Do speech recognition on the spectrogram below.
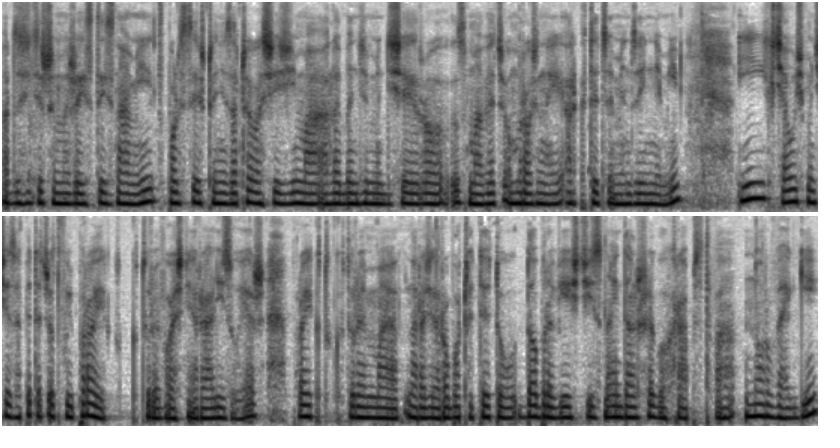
Bardzo się cieszymy, że jesteś z nami. W Polsce jeszcze nie zaczęła się zima, ale będziemy dzisiaj rozmawiać o mroźnej Arktyce między innymi. I chciałyśmy Cię zapytać o Twój projekt, który właśnie realizujesz. Projekt, który ma na razie roboczy tytuł Dobre wieści z najdalszego hrabstwa Norwegii.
